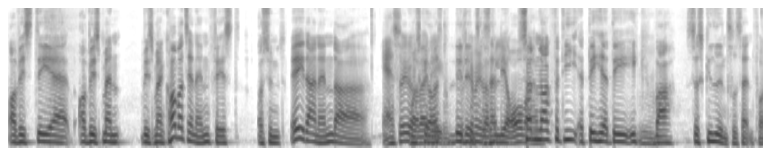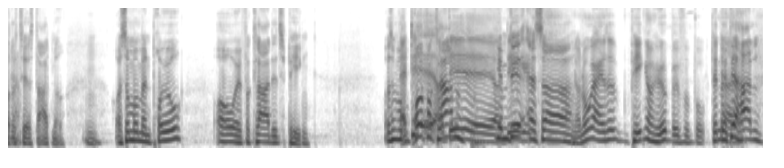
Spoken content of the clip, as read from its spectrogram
Og hvis, det er, og hvis, man, hvis man kommer til en anden fest, og synes, hey, der er en anden, der Ja, så kan det måske være, også det, lidt interessant, lige så er det nok fordi, at det her det ikke mm. var så skide interessant for dig Ja. til at starte med. Mm. Og så må man prøve at øh, forklare det til pikken. Og så må Ja, man prøve at forklare det, og Jamen det, altså... Ja, nogle gange så penge og hørebøffer på. Den Ja, er, det har den.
